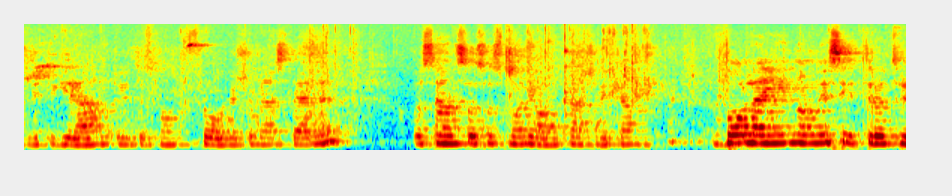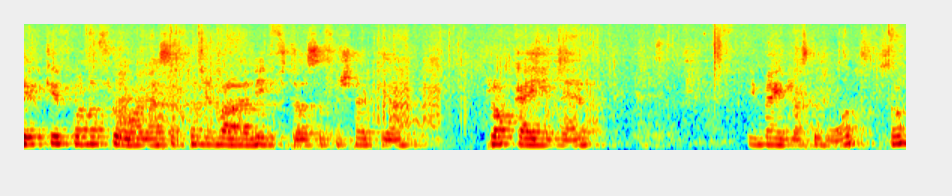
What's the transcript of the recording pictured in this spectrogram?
lite grann utifrån frågor som jag ställer. Och sen så, så småningom kanske vi kan bolla in om ni sitter och trycker på någon fråga så får ni bara vifta så försöker jag plocka in er i möjligaste mån. Så.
